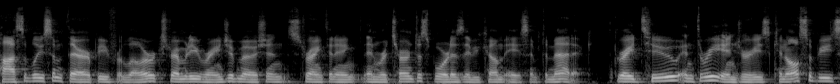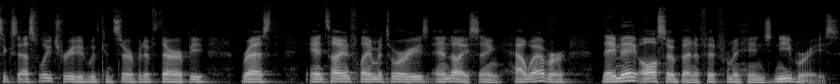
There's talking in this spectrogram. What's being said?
possibly some therapy for lower extremity range of motion, strengthening, and return to sport as they become asymptomatic. Grade 2 and 3 injuries can also be successfully treated with conservative therapy, rest, anti inflammatories, and icing. However, they may also benefit from a hinged knee brace.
